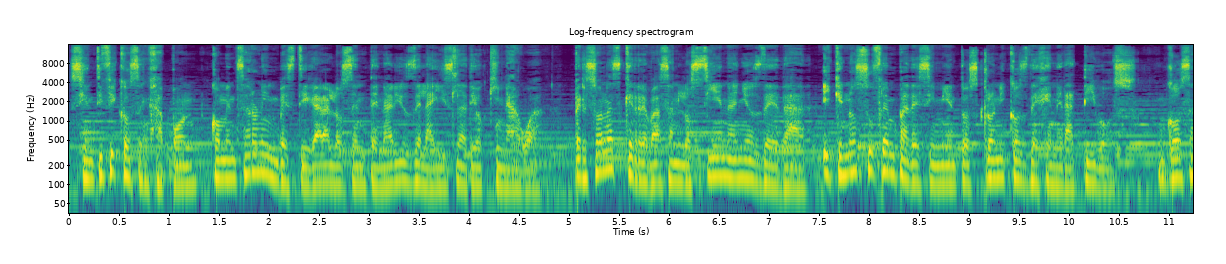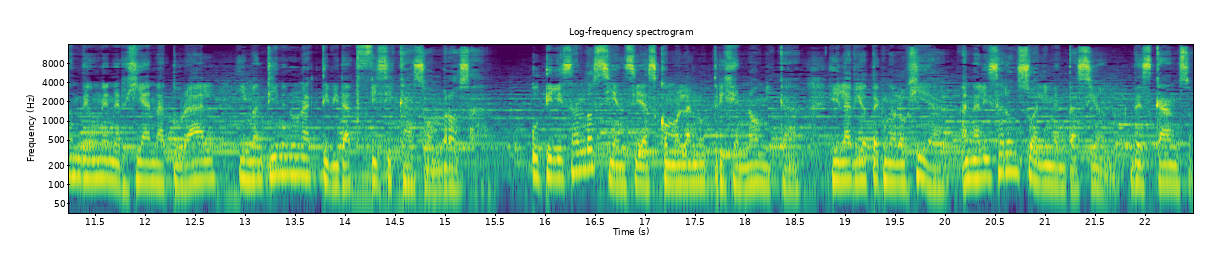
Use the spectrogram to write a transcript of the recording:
científicos en Japón comenzaron a investigar a los centenarios de la isla de Okinawa, personas que rebasan los 100 años de edad y que no sufren padecimientos crónicos degenerativos, gozan de una energía natural y mantienen una actividad física asombrosa. Utilizando ciencias como la nutrigenómica y la biotecnología, analizaron su alimentación, descanso,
